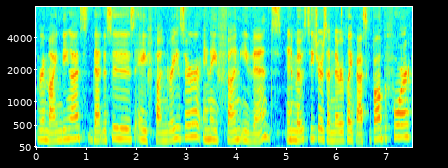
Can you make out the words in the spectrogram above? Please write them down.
reminding us that this is a fundraiser and a fun event. And most teachers have never played basketball before,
